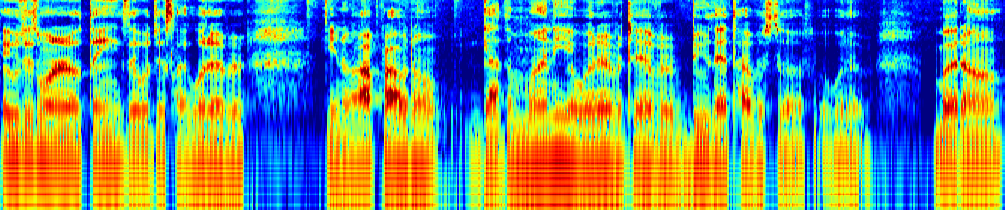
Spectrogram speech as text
it was just one of those things that was just like whatever. You know, I probably don't got the money or whatever to ever do that type of stuff or whatever. But um,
